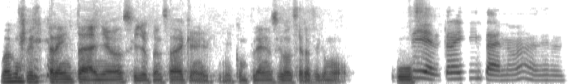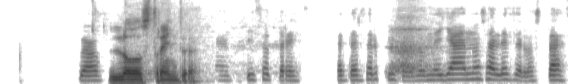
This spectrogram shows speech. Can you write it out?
Voy a cumplir 30 años y yo pensaba que mi, mi cumpleaños iba a ser así como, uff, Sí, el 30, ¿no? El, wow, los 30. el piso 3, el tercer piso, donde ya no sales de los TAS.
